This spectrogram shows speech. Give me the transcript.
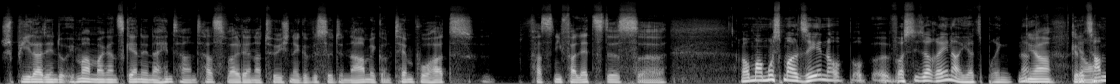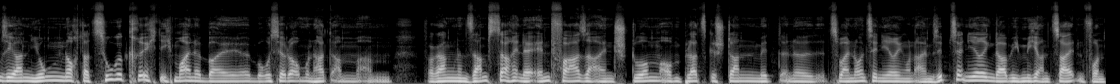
Spieler, den du immer mal ganz gerne in der Hinterhand hast, weil der natürlich eine gewisse Dynamik und Tempo hat, fast nie verletzt ist, äh, aber man muss mal sehen, ob, ob, was dieser Rainer jetzt bringt. Ne? Ja, genau. Jetzt haben sie ja einen Jungen noch dazugekriegt. Ich meine, bei Borussia Dortmund hat am, am, vergangenen Samstag in der Endphase ein Sturm auf dem Platz gestanden mit zwei 19-Jährigen und einem 17-Jährigen. Da habe ich mich an Zeiten von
